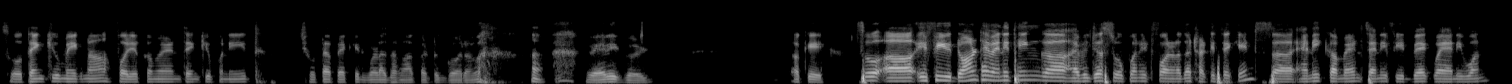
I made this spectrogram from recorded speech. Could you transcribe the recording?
So thank you, Meghna, for your comment. Thank you, Puneet. Chota packet, bada dhamaka to Gaurav. Very good. Okay. So uh, if you don't have anything, uh, I will just open it for another 30 seconds. Uh, any comments, any feedback by anyone?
